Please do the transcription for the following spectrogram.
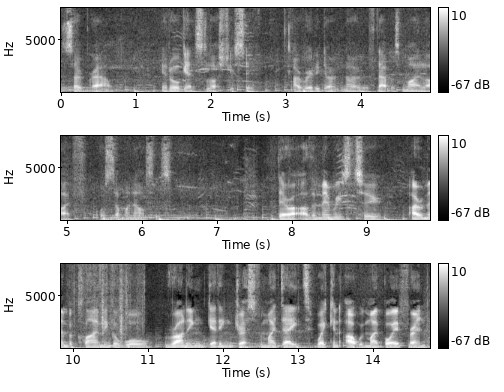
so proud. It all gets lost, you see. I really don't know if that was my life or someone else's. There are other memories too. I remember climbing a wall, running, getting dressed for my date, waking up with my boyfriend,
